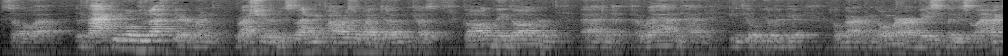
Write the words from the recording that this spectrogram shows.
So uh, the vacuum will be left there when Russia and the Islamic powers are wiped out because Gog, Magog, and, and Iran and Ethiopia, Libya, Togar, and Gomer are basically Islamic.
